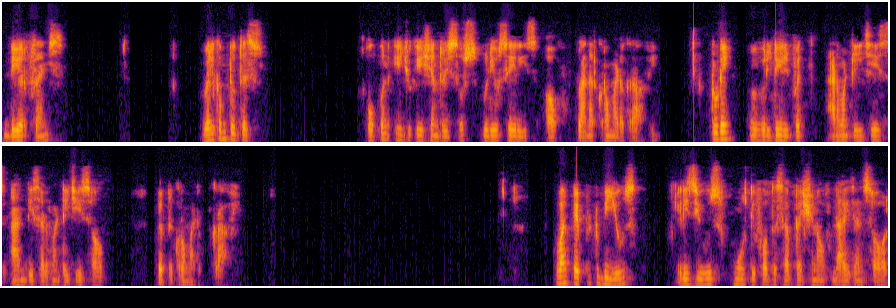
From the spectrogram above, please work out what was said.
Dear friends, welcome to this open education resource video series of planar chromatography. Today we will deal with advantages and disadvantages of paper chromatography. Why paper to be used? It is used mostly for the separation of dyes and salt.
